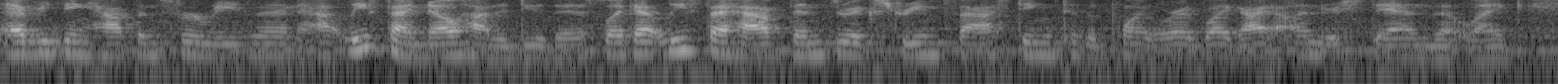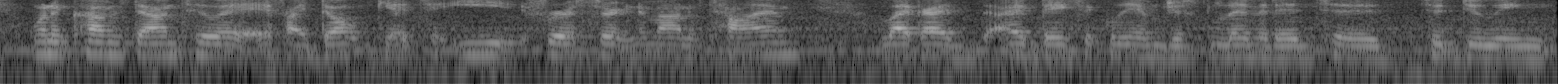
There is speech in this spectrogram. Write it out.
everything happens for a reason. At least I know how to do this. Like at least I have been through extreme fasting to the point where like I understand that like when it comes down to it, if I don't get to eat for a certain amount of time, like I I basically am just limited to to doing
